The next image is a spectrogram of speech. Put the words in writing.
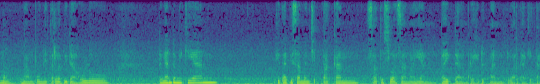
mengampuni terlebih dahulu. Dengan demikian kita bisa menciptakan satu suasana yang baik dalam kehidupan keluarga kita.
